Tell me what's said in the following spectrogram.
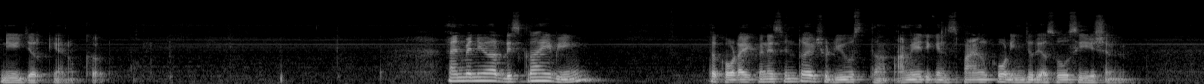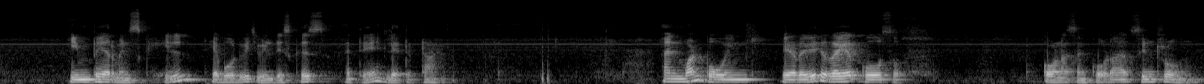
knee jerk can occur. And when you are describing the cauda equina syndrome, I should use the American Spinal Cord Injury Association impairment scale about which we will discuss at a later time. And one point, a very rare cause of conus and cauda syndrome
